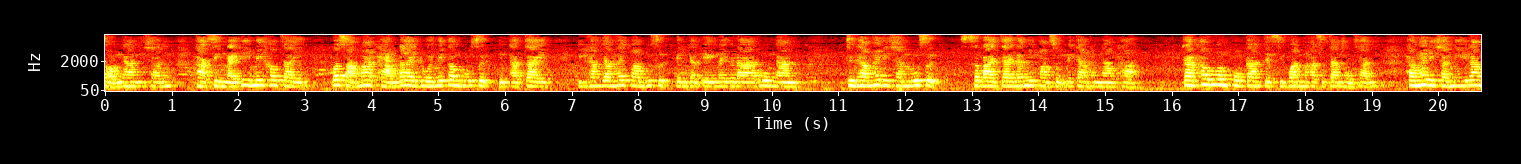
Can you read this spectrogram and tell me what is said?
สอนงานดิฉัน หากสิ่งไหนที่ไม่เข้าใจ ก็สามารถถามได้โดยไม่ต้องรู้สึกอึดอัดใจ อีกทั้งยังให้ความรู้สึกเป็นกันเองในเวลาร่วมงาน จึงทำให้ดิฉันรู้สึกสบายใจและมีความสุขในการทำงานค่ะ การเข้าร่วมโครงการ 70 วันมหัศจรรย์ของฉันทำให้ดิฉันมีร่าง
